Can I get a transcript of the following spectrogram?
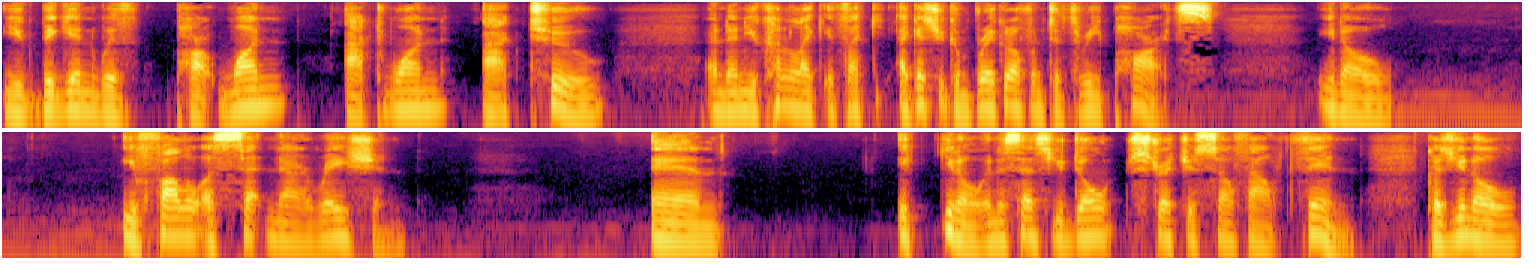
you begin with part one, act one, act two, and then you kind of like it's like I guess you can break it off into three parts. You know, you follow a set narration, and it you know in a sense you don't stretch yourself out thin because you know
